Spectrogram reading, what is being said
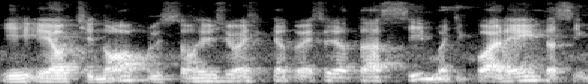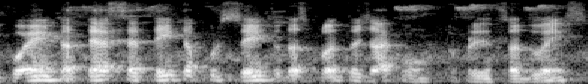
e, Altinópolis, são regiões que a doença já está acima de 40%, 50%, até 70% das plantas já com a presença da doença.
